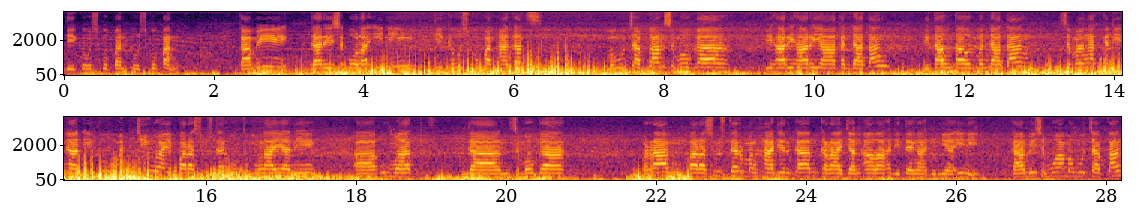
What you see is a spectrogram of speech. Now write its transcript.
di keuskupan-keuskupan. Kami dari sekolah ini di Keuskupan Agats mengucapkan semoga di hari-hari yang akan datang, di tahun-tahun mendatang, semangat kedinaan itu menjiwai para suster untuk melayani uh, umat dan semoga peran para suster menghadirkan kerajaan Allah di tengah dunia ini. Kami semua mengucapkan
